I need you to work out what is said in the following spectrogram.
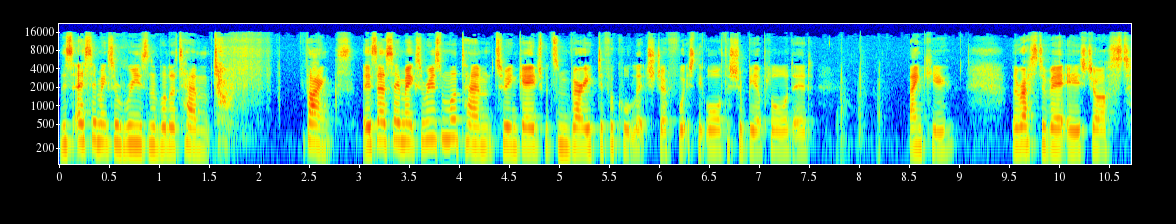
This essay makes a reasonable attempt. Thanks. This essay makes a reasonable attempt to engage with some very difficult literature for which the author should be applauded. Thank you. The rest of it is just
